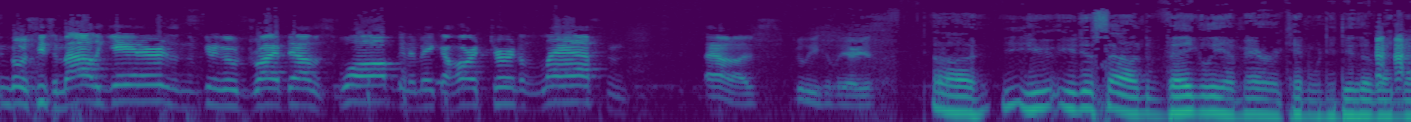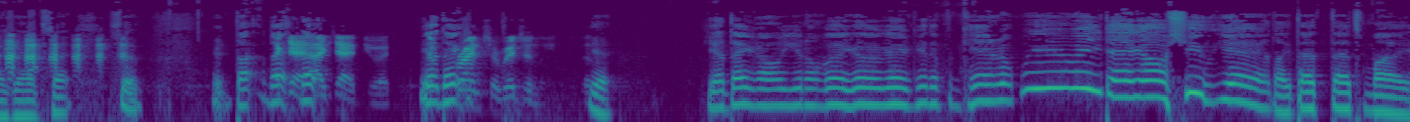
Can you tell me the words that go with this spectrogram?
I'm gonna go see some alligators, and I'm gonna go drive down the swamp. Gonna make a hard turn to the left, and I don't know. It's really hilarious. Uh, you you just sound vaguely American when you do the redneck accent. So that, that, I can't, that- I can't do it. yeah, they- French originally. yeah, yeah. They go, you know, they go, go get up from Canada. Wee wee, they go shoot. Yeah, like that. That's my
